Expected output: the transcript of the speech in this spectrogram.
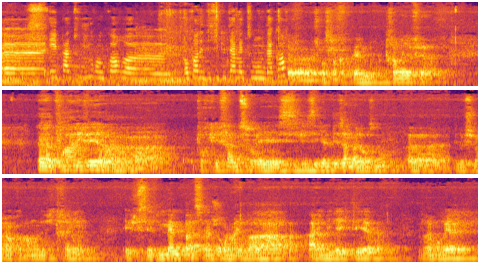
euh, et pas toujours encore, euh, encore des difficultés à mettre tout le monde d'accord. Je pense qu'il y a encore quand même beaucoup de travail à faire pour arriver à pour que les femmes soient les, les égales des hommes malheureusement. Le chemin est encore à mon avis très long et je sais même pas si un jour on arrivera à, une égalité vraiment réelle.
